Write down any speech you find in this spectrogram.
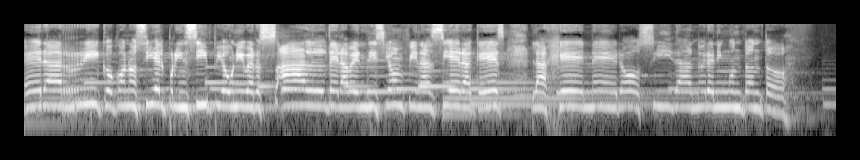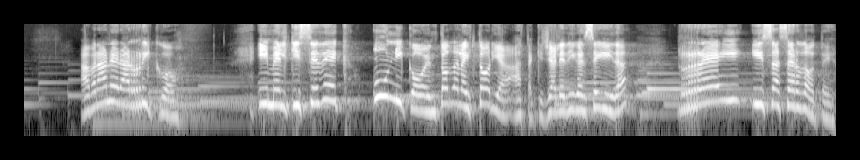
Era rico, conocía el principio universal de la bendición financiera que es la generosidad, no era ningún tonto. Abraham era rico y Melquisedec, único en toda la historia, hasta que ya le diga enseguida, rey y sacerdote.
